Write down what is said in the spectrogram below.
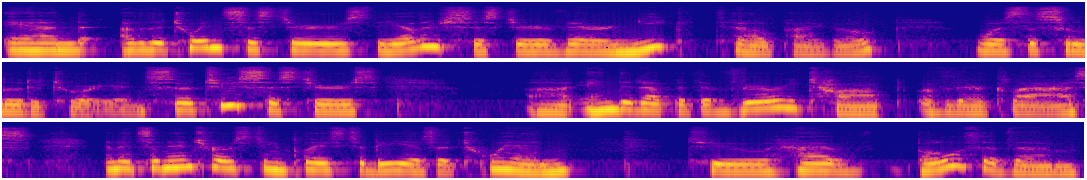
And of the twin sisters, the other sister, Veronique Telpigo, was the salutatorian. So two sisters uh, ended up at the very top of their class. And it's an interesting place to be as a twin to have both of them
